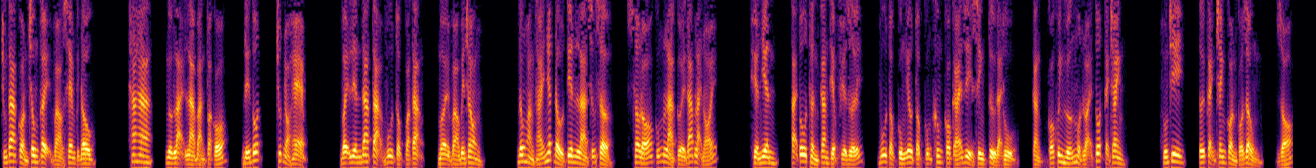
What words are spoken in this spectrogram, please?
Chúng ta còn trông cậy vào xem kịch đâu. Ha ha, ngược lại là bản tọa có, đến tốt, chút nhỏ hẹp. Vậy liền đa tạ vu tộc quà tặng, mời vào bên trong. Đông hoàng thái nhất đầu tiên là sững sở sau đó cũng là cười đáp lại nói. Hiển nhiên, tại tô thần can thiệp phía dưới, vu tộc cùng yêu tộc cũng không có cái gì sinh tử đại thủ, càng có khuynh hướng một loại tốt cạnh tranh. Huống chi, tới cạnh tranh còn có rồng, gió,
